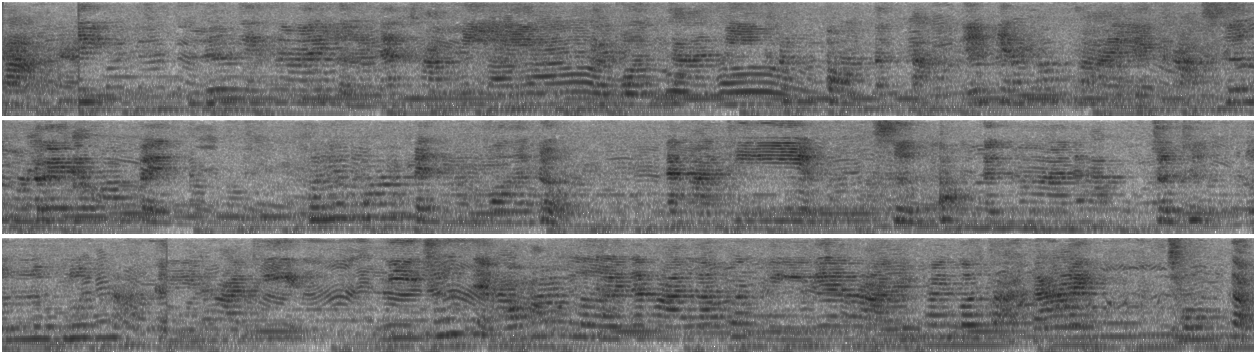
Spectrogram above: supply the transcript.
ค่ะเรื่องง่ายๆเลยนะคะมีกระบวนการมีขั้นตอนต่างๆเยอะแยะมากมายเลยค่ะ ซึ่งเรียกได้ว่าเป็นเขาเรียกว่าเป็นมรดกนะคะที่สืบต่อกันมานะคะจนถึงรุ่นลูกรุ่นหลานกันนะคะที่มีชื่อเสียงมากๆเลยนะคะ แล้ววันนี้เนี่ยนะคะทุกท่านก็จะได้ชมกับ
